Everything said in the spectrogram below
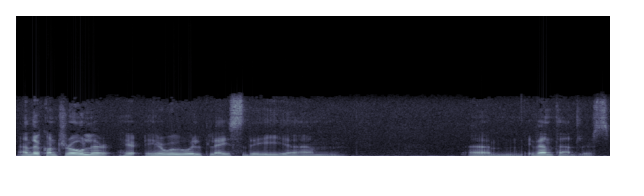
And the controller, here, here we will place the um, um, event handlers.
